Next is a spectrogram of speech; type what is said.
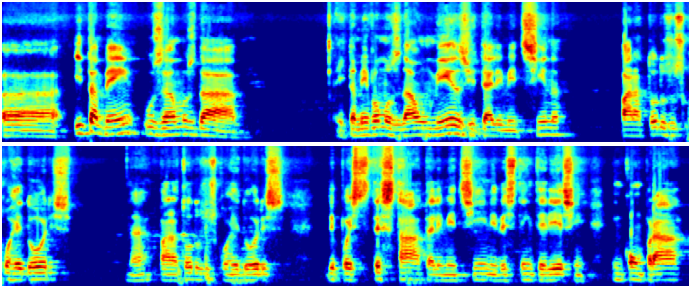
Uh, e também usamos da. E também vamos dar um mês de telemedicina para todos os corredores, né? Para todos os corredores, depois testar a telemedicina e ver se tem interesse em, em comprar,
